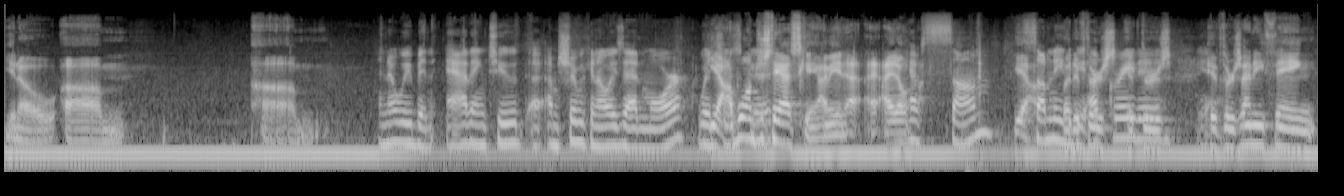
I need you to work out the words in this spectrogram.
you know, um, um, I know we've been adding to. uh, I'm sure we can always add more. Which yeah, well, I'm just asking. I mean, I, I don't. have some. Yeah, Some need but to be if there's, upgraded. If there's, Yeah. if there's anything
